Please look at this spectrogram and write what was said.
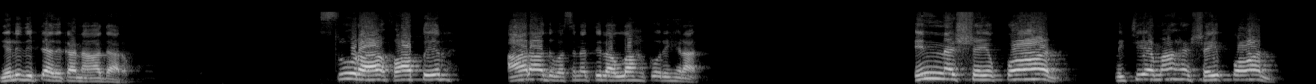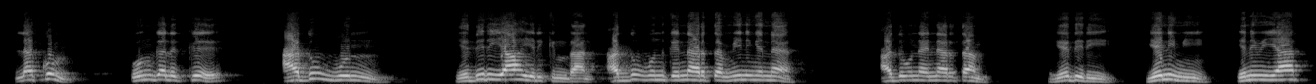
எழுதிட்டு அதுக்கான ஆதாரம். சூரா ஃபாத்திர் ஆறாவது வசனத்தில் அல்லாஹ் கூறுகிறான். இன்ன ஷைப்பான் நிச்சயமாக ஷைப்பான் லக்கும் உங்களுக்கு அதுவுன் எதிரியாக இருக்கின்றான். அது உனக்கு என்ன அர்த்தம்? மீனிங் என்ன? அது உன்ன என்ன அர்த்தம்? எதிரி எனிமி எனிமி யார்?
